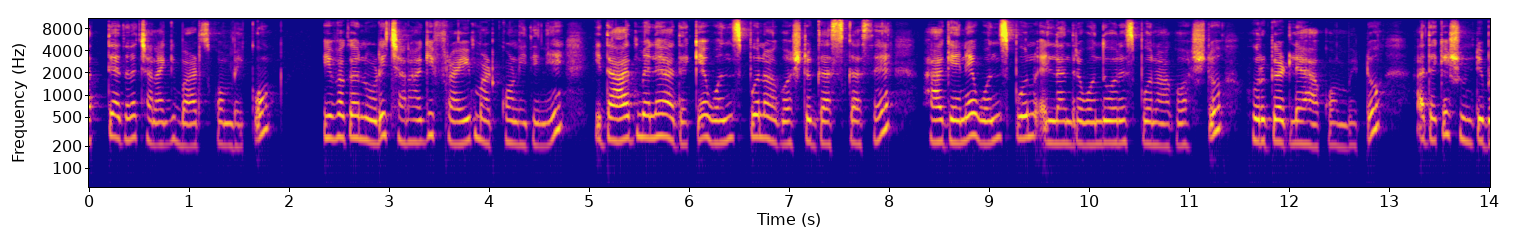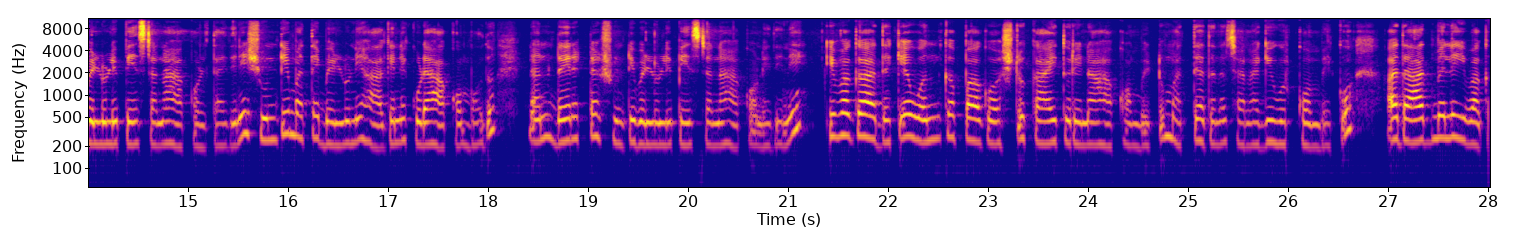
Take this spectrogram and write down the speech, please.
ಮತ್ತೆ ಅದನ್ನು ಚೆನ್ನಾಗಿ ಬಾಡಿಸ್ಕೊಬೇಕು. ಇವಾಗ ನೋಡಿ ಚೆನ್ನಾಗಿ ಫ್ರೈ ಮಾಡ್ಕೊಂಡಿದ್ದೀನಿ. ಇದಾದಮೇಲೆ ಅದಕ್ಕೆ ಒಂದು ಸ್ಪೂನ್ ಆಗೋಷ್ಟು ಗಸಗಸೆ, ಹಾಗೆಯೇ ಒಂದು ಸ್ಪೂನ್ ಇಲ್ಲಾಂದರೆ ಒಂದೂವರೆ ಸ್ಪೂನ್ ಆಗುವಷ್ಟು ಹುರ್ಗಡ್ಲೆ ಹಾಕ್ಕೊಂಬಿಟ್ಟು ಅದಕ್ಕೆ ಶುಂಠಿ, ಬೆಳ್ಳುಳ್ಳಿ ಪೇಸ್ಟನ್ನು ಹಾಕ್ಕೊಳ್ತಾ ಇದ್ದೀನಿ. ಶುಂಠಿ ಮತ್ತು ಬೆಳ್ಳುಳ್ಳಿ ಹಾಗೆಯೇ ಕೂಡ ಹಾಕ್ಕೊಬೋದು ನಾನು ಡೈರೆಕ್ಟಾಗಿ ಶುಂಠಿ, ಬೆಳ್ಳುಳ್ಳಿ ಪೇಸ್ಟನ್ನು ಹಾಕ್ಕೊಂಡಿದ್ದೀನಿ ಇವಾಗ ಅದಕ್ಕೆ ಒಂದು ಕಪ್ ಆಗುವಷ್ಟು ಕಾಯಿ ತುರಿನ ಹಾಕ್ಕೊಂಬಿಟ್ಟು ಮತ್ತೆ ಅದನ್ನು ಚೆನ್ನಾಗಿ ಹುರ್ಕೊಬೇಕು ಅದಾದಮೇಲೆ ಇವಾಗ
